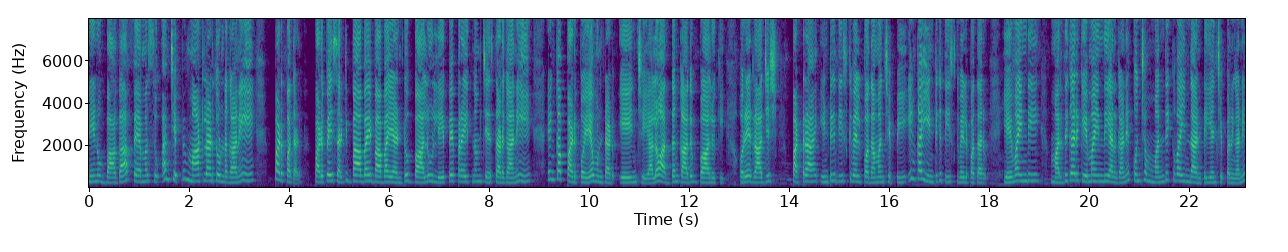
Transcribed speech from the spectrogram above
నేను బాగా ఫేమస్ అని చెప్పి మాట్లాడుతుండగానే పడిపోతాడు. పడిపోయేసరికి బాబాయ్ బాబాయ్ అంటూ బాలు లేపే ప్రయత్నం చేస్తాడు కానీ ఇంకా పడిపోయే ఉంటాడు. ఏం చేయాలో అర్థం కాదు బాలుకి. ఒరే రాజేష్ పట్రా ఇంటికి తీసుకువెళ్ళిపోదామని చెప్పి ఇంకా ఇంటికి తీసుకువెళ్ళిపోతారు. ఏమైంది? మరిది గారికి ఏమైంది అనగానే కొంచెం మంది ఎక్కువైందా అంటే అని చెప్పాను కానీ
